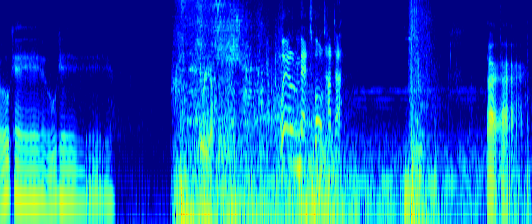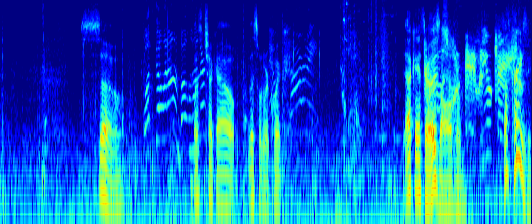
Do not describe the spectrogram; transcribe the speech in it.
okay, okay. Met, Vault Hunter. Alright, alright, alright. So, What's going on, Vault let's check out this one real quick. Okay, so it is all of them. That's crazy.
